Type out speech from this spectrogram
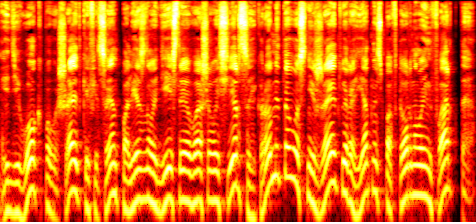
Идивок повышает коэффициент полезного действия вашего сердца и, кроме того, снижает вероятность повторного инфаркта.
